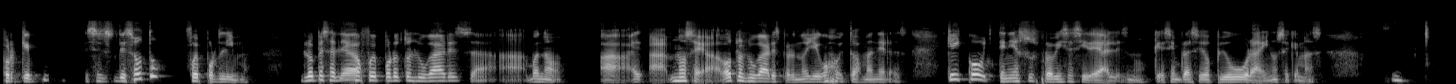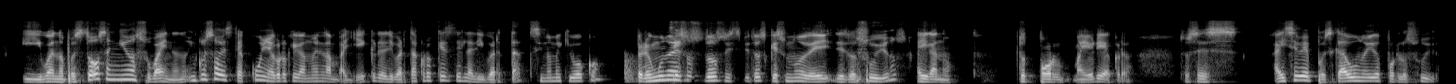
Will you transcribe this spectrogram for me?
Porque de Soto fue por Lima. López Aliaga fue por otros lugares, bueno, no sé, a otros lugares, pero no llegó de todas maneras. Keiko tenía sus provincias ideales, ¿no? Que siempre ha sido Piura y no sé qué más. Y bueno, pues todos han ido a su vaina, ¿no? Incluso este Acuña creo que ganó en Lambayeque, La Libertad, creo que es de La Libertad, si no me equivoco. Pero en uno de esos dos distritos, que es uno de, de los suyos, ahí ganó. Por mayoría, creo. Entonces, ahí se ve, pues cada uno ha ido por lo suyo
